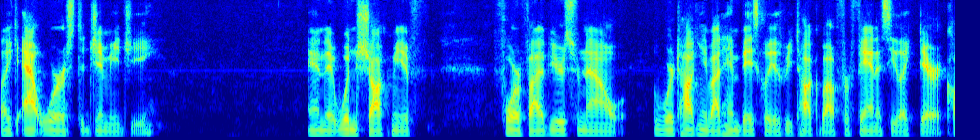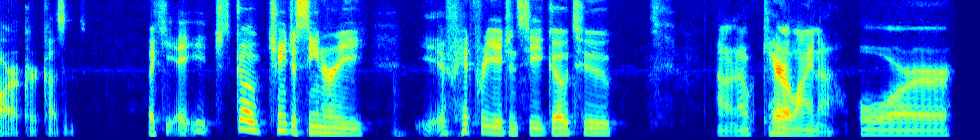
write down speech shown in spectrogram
like at worst a Jimmy G. And it wouldn't shock me if four or five years from now we're talking about him basically as we talk about for fantasy, like Derek Carr or Kirk Cousins. Like he, he just go change of scenery, if hit free agency, go to I don't know Carolina or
